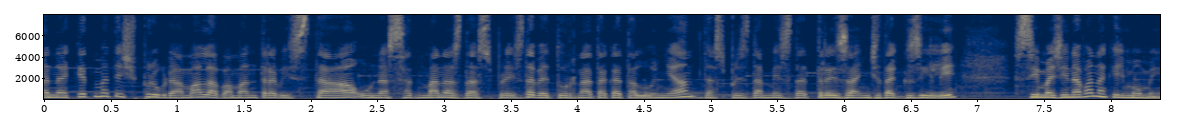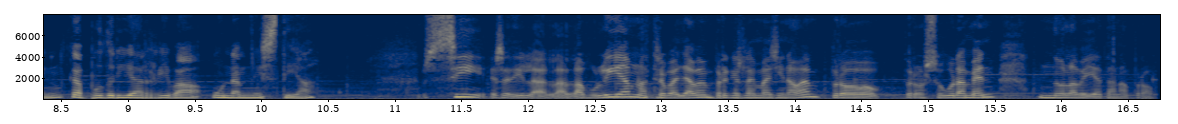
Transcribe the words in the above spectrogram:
En aquest mateix programa la vam entrevistar unes setmanes després d'haver tornat a Catalunya, després de més de 3 anys d'exili. S'imagina s'imaginava en aquell moment que podria arribar una amnistia? Sí, és a dir, la, la, la volíem, la treballàvem perquè es la imaginàvem, però, però segurament no la veia tan a prop.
